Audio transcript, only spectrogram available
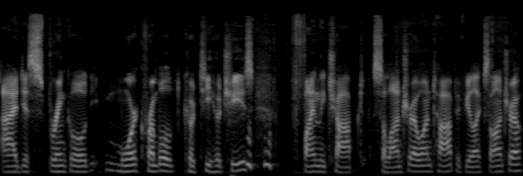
I just sprinkled more crumbled cotija cheese, finely chopped cilantro on top if you like cilantro.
